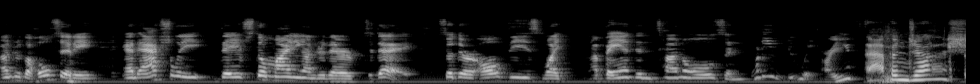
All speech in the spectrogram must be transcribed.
under the whole city, and actually, they're still mining under there today. So there are all these like abandoned tunnels, and what are you doing? Are you fapping, Josh?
